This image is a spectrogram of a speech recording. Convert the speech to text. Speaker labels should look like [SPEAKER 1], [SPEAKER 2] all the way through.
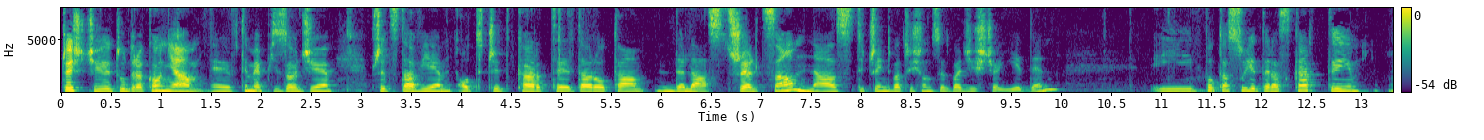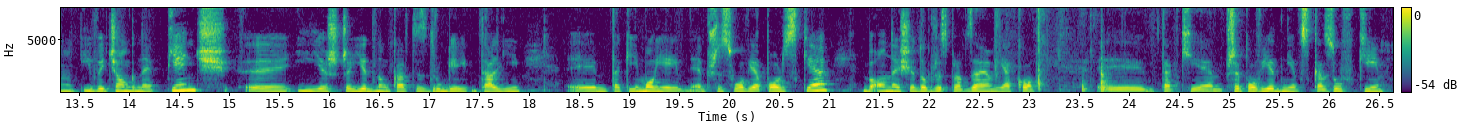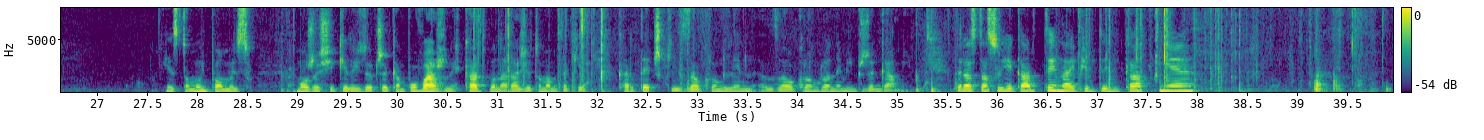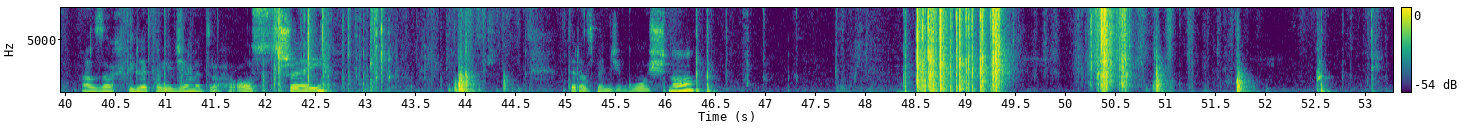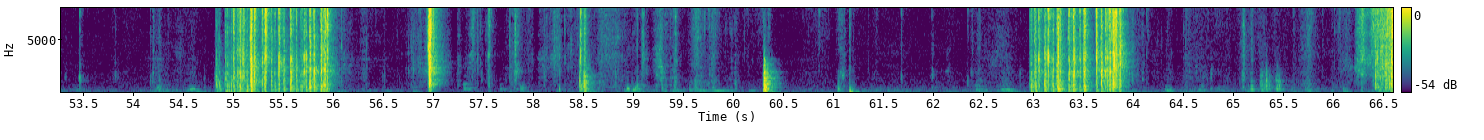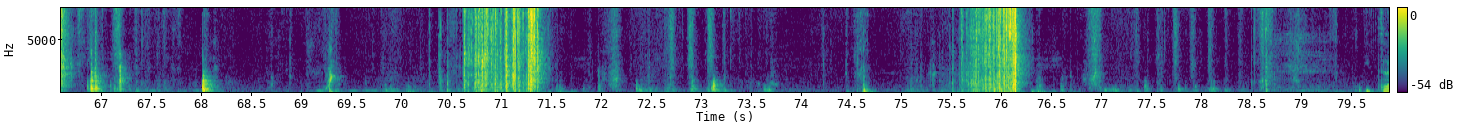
[SPEAKER 1] Cześć, tu Drakonia. W tym epizodzie przedstawię odczyt karty Tarota de la Strzelca na styczeń 2021 i potasuję teraz karty mm, i wyciągnę pięć y, i jeszcze jedną kartę z drugiej talii takiej mojej przysłowia polskie, bo one się dobrze sprawdzają jako takie przepowiednie wskazówki. Jest to mój pomysł może się kiedyś doczekam poważnych kart, bo na razie to mam takie karteczki z zaokrąglonymi, zaokrąglonymi brzegami. Teraz tasuję karty, najpierw delikatnie, a za chwilę pojedziemy trochę ostrzej. Teraz będzie głośno.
